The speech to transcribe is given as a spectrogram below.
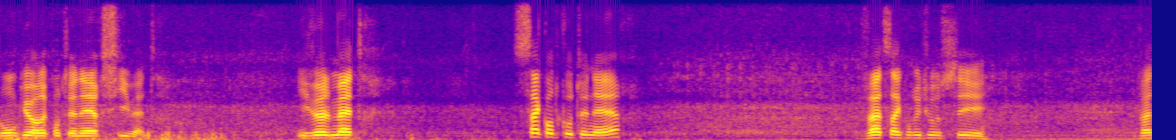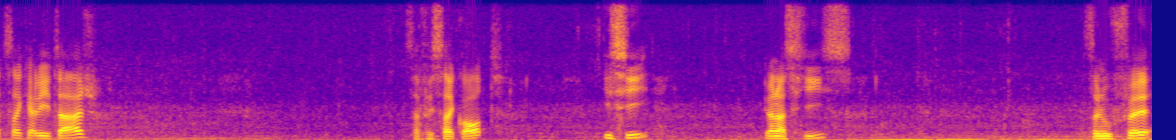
longueur de conteneur 6 mètres. Ils veulent mettre 50 conteneurs, 25 au rez-de-chaussée, 25 à l'étage. Ça fait 50. Ici, il y en a 6. Ça nous fait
